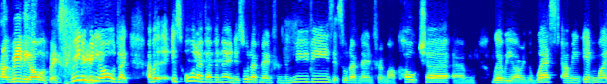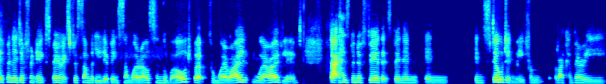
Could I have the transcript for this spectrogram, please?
like really old basically. really really old like uh, but it's all i've ever known. It's all i've known from the movies. It's all i've known from our culture um where we are in the west. I mean it might have been a different experience for somebody living somewhere else in the world but from where i where i've lived that has been a fear that's been in in instilled in me from like a very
